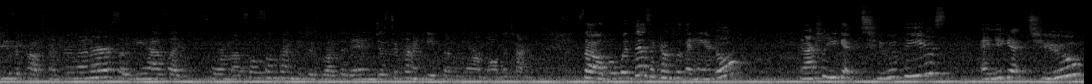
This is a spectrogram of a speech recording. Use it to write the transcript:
he's a cross country runner, so he has like sore muscles. Sometimes he just rubs it in just to kind of keep them warm all the time. So, but with this, it comes with a handle, and actually you get two of these, and you get two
